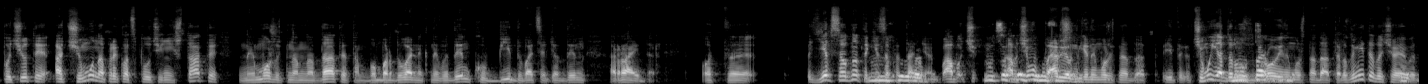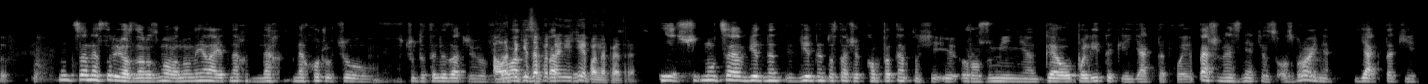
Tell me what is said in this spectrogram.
почути, а чому, наприклад, Сполучені Штати не можуть нам надати там бомбардувальник невидимку Бі 21 Райдер? От е, є все одно такі Ну, запитання. Або Ну, це а просто чому першинги не можуть надати? І чому ядерну Ну, зброю не можуть надати? Розумієте, до чого я Ну, веду? Ну це не серйозна розмова. Ну я навіть не, не, не хочу в цю в цю деталізацію. Але такі запитання є, пане Петре. Ну, це від, від недостачі компетентності і розуміння геополітики як такої. Перше не зняття з озброєння, як такі.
